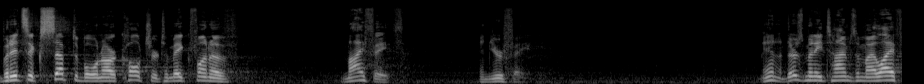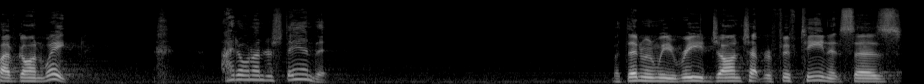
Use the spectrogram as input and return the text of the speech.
But it's acceptable in our culture to make fun of my faith and your faith. Man, there's many times in my life I've gone, wait, I don't understand it. But then when we read John chapter 15, it says,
